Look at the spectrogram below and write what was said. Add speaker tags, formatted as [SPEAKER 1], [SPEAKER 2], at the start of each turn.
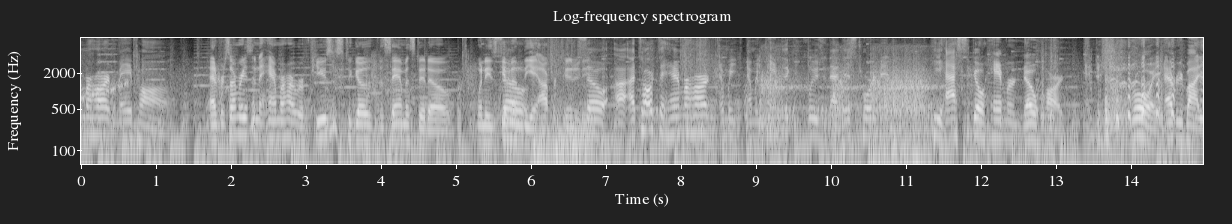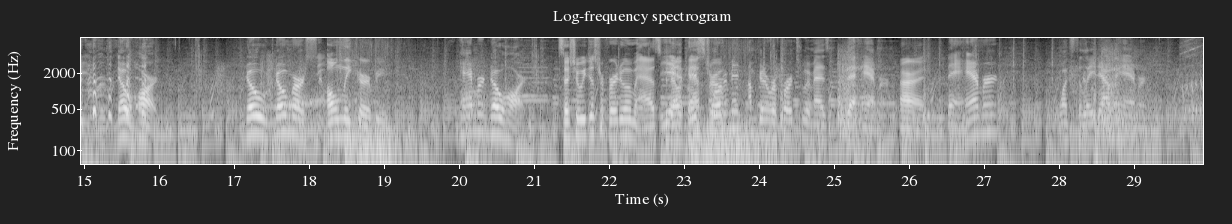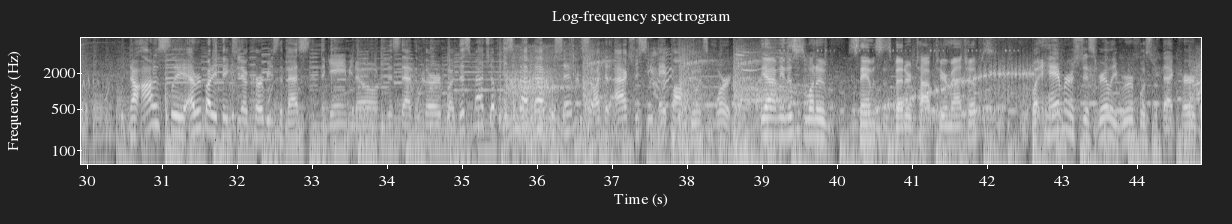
[SPEAKER 1] Hammerheart Meipon.
[SPEAKER 2] And for some reason, Hammerheart refuses to go the Samus Ditto when he's
[SPEAKER 1] So-
[SPEAKER 2] given the opportunity.
[SPEAKER 1] So uh, I talked to Hammerheart, and we and we came to the conclusion that this tournament he has to go hammer no heart and destroy everybody with no heart, no no mercy,
[SPEAKER 2] Only Kirby.
[SPEAKER 1] hammer no heart.
[SPEAKER 2] So should we just refer to him as Fidel
[SPEAKER 1] yeah, this
[SPEAKER 2] Castro?
[SPEAKER 1] tournament I'm gonna refer to him as the Hammer.
[SPEAKER 2] All right.
[SPEAKER 1] The Hammer wants to lay down the hammer. Now, honestly, everybody thinks, you know, Kirby's the best in the game, you know, and this, that, and the third, but this matchup isn't that bad for Samus, so I could actually see Meipon doing some work.
[SPEAKER 2] Yeah, I mean, this is one of Samus's better top tier matchups.
[SPEAKER 1] But Hammer's just really ruthless with that Kirby.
